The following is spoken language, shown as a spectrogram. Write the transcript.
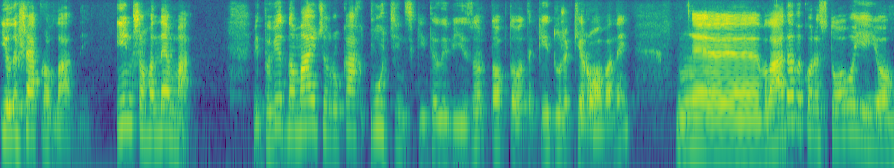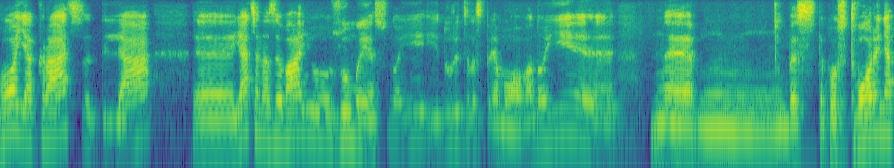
і лише провладний. Іншого нема. Відповідно, маючи в руках путінський телевізор, тобто такий дуже керований, е, влада використовує його якраз для, е, я це називаю зумисної і дуже цілеспрямованої. е, без такого створення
